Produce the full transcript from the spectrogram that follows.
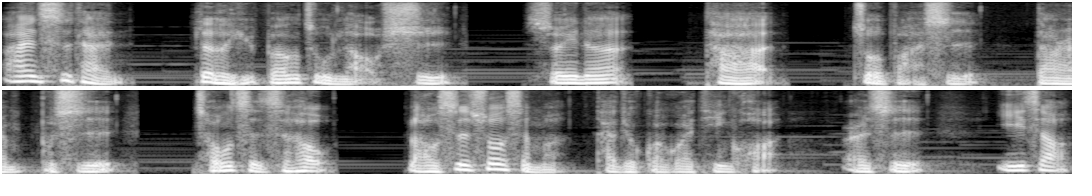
爱因斯坦乐于帮助老师，所以呢，他做法是，当然不是从此之后老师说什么他就乖乖听话，而是依照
